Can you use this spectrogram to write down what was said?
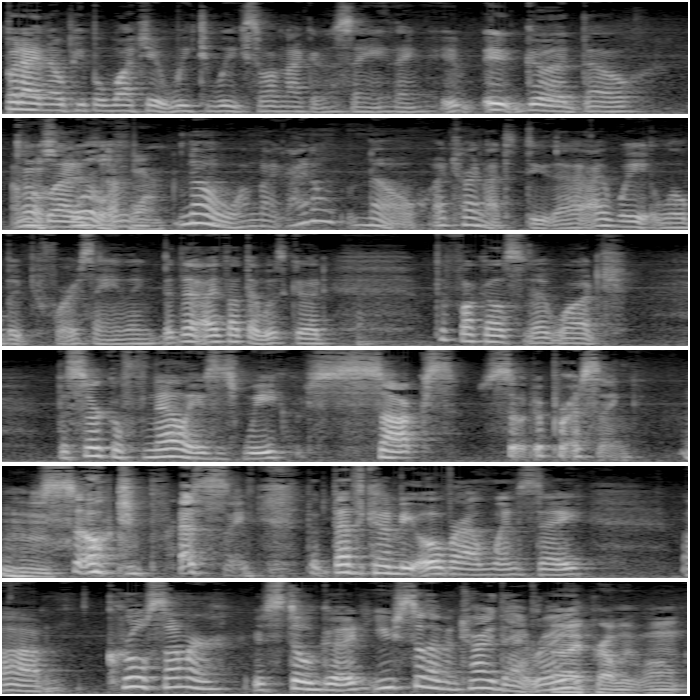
but I know people watch it week to week, so I'm not going to say anything. It, it good though. I'm No, glad. spoil it I'm- for 'em. No, I'm not. I don't know. I try not to do that. I wait a little bit before I say anything. But that, I thought that was good. What the fuck else did I watch? the Circle finale is this week, which sucks. So depressing. So depressing that that's going to be over on Wednesday. Um, Cruel Summer is still good. You still haven't tried that, right? I probably won't.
